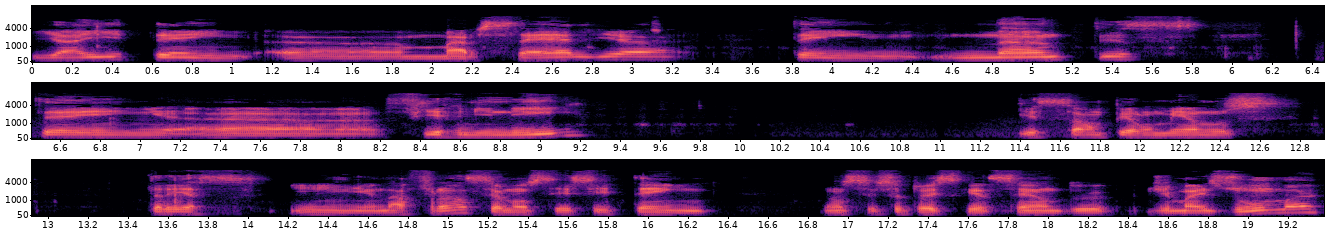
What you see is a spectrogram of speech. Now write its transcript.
E aí tem uh, tem Nantes, tem Firmini, que são pelo menos três em, na França. Eu não sei se tem, não sei se estou esquecendo de mais uma.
